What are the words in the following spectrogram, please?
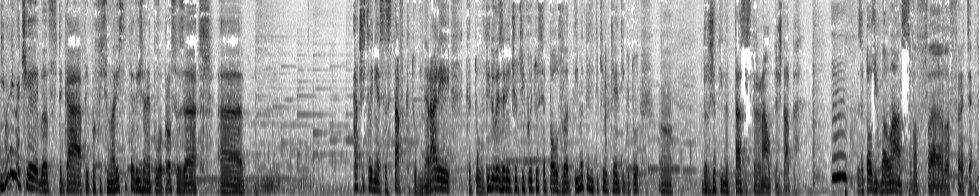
Има ли вече в, така, при професионалистите виждане по въпроса за а, качествения състав, като минерали, като видове зеленчуци, които се ползват? Имате ли такива клиенти, които а, държат и на тази страна от нещата? За този баланс в, в рецепта.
